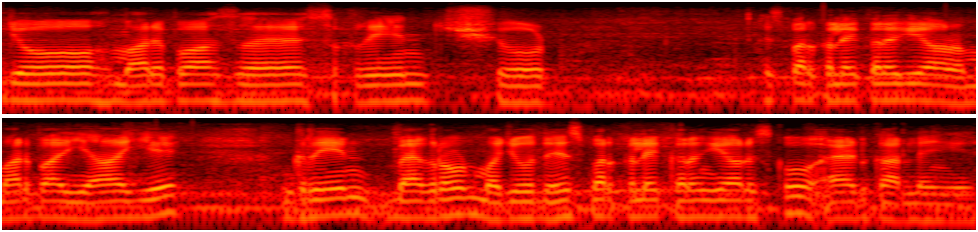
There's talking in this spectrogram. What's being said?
जो हमारे पास है स्क्रीन शॉट इस पर क्लिक करेंगे और हमारे पास यहाँ ये ग्रीन बैकग्राउंड मौजूद है। इस पर क्लिक करेंगे और इसको ऐड कर लेंगे।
